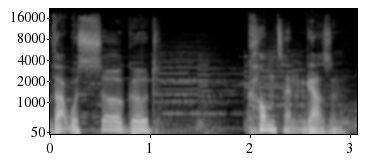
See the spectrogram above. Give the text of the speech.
that was so good. Content gasm.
